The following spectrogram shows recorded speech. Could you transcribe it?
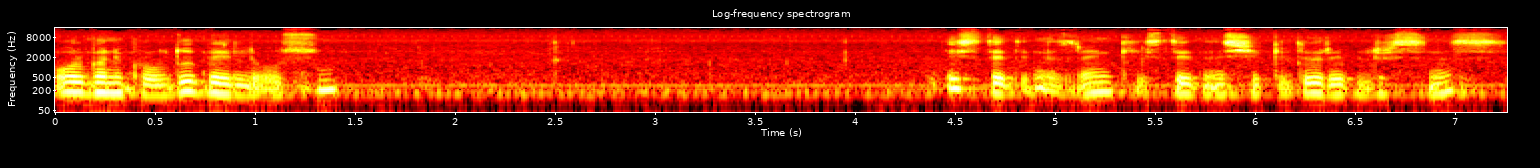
organik olduğu belli olsun. İstediğiniz renk, istediğiniz şekilde örebilirsiniz.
